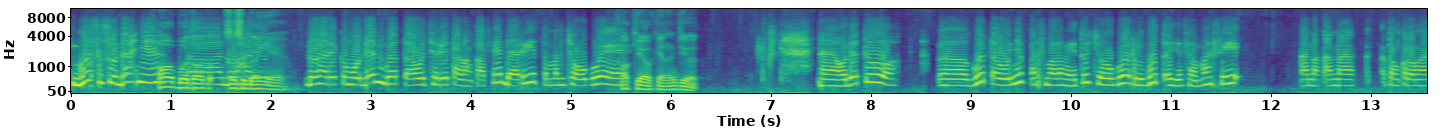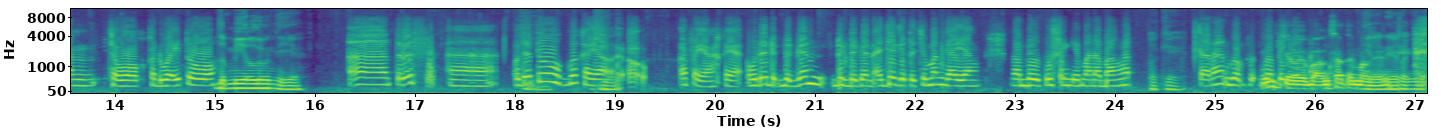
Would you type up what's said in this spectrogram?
Gue sesudahnya. Oh, buat dua sesudahnya. Hari, dua hari kemudian gue tahu cerita lengkapnya dari temen cowok gue. Oke oke lanjut. Nah udah tuh, gue taunya pas malam itu cowok gue ribut aja sama si anak-anak tongkrongan cowok kedua itu. Demi lu nih ya. Eh, terus eh, udah tuh gue kayak oh, apa ya kayak udah deg-degan deg-degan aja gitu cuman gak yang ngambil pusing gimana banget Oke. karena gue gue Ini pikir cewek bangsat emang Gila ya. nih.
